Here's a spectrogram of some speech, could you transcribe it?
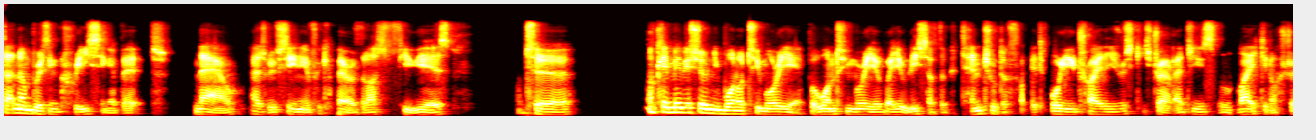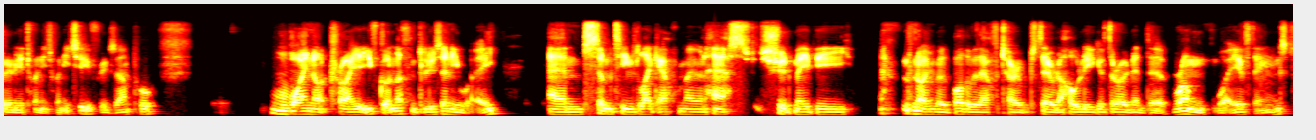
that number is increasing a bit now, as we've seen if we compare over the last few years. To okay, maybe it's only one or two more a year, but one two more a year where you at least have the potential to fight, or you try these risky strategies like in Australia 2022, for example, why not try it? You've got nothing to lose anyway. And some teams like Alfa Romeo and Haas should maybe not even bother with AlphaTauri because they're in a whole league of their own in the wrong way of things.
